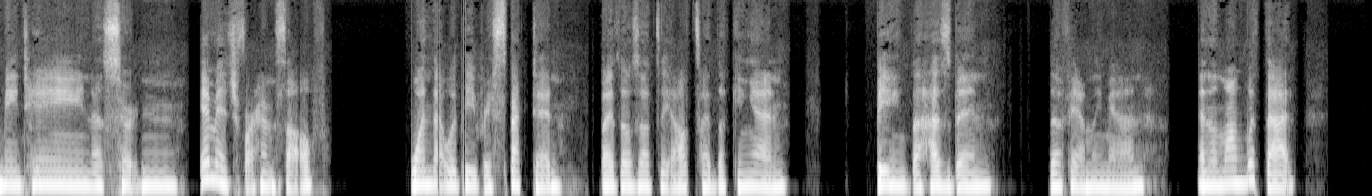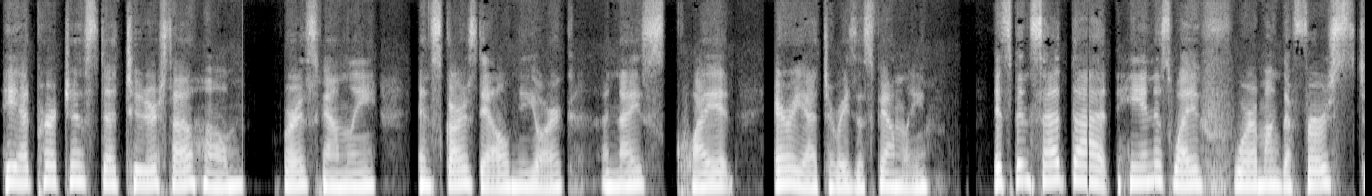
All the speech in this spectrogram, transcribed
maintain a certain image for himself, one that would be respected by those of the outside looking in, being the husband, the family man. And along with that, he had purchased a Tudor style home for his family in Scarsdale, New York, a nice, quiet area to raise his family. It's been said that he and his wife were among the first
